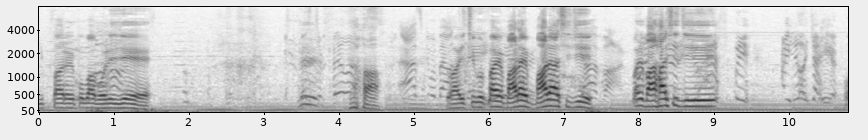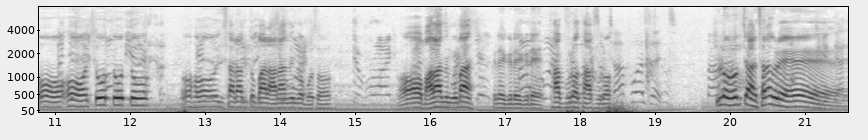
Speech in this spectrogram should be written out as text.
이빨을 뽑아버리지. 야. 와, 이 친구 빨리 말해, 말하시지. 빨리 말하시지. I know you're here. 어, 어, 또, 또, 또. 어허, 이 사람 또 말 안 하는 거 보소. 어, 어, 말하는구만. 그래, 그래, 그래. 다 불어, 다 불어. 불러 어렵지 않잖아, 그래.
